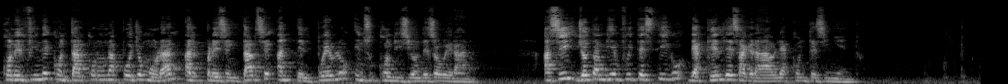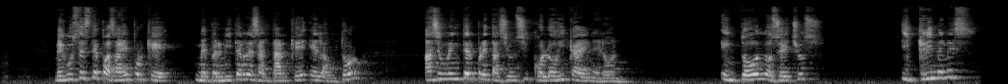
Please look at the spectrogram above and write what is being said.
con el fin de contar con un apoyo moral al presentarse ante el pueblo en su condición de soberano. Así yo también fui testigo de aquel desagradable acontecimiento. Me gusta este pasaje porque me permite resaltar que el autor hace una interpretación psicológica de Nerón en todos los hechos y crímenes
